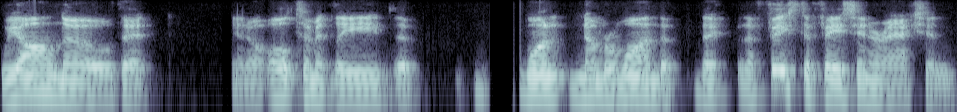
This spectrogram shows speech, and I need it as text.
we all know that you know ultimately the one number one the the, the face-to-face interaction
